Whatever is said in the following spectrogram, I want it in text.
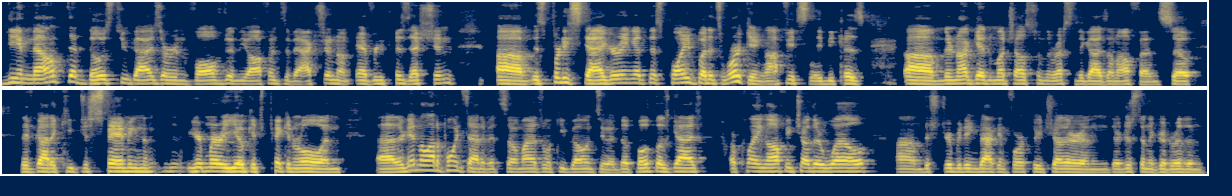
the amount that those two guys are involved in the offensive action on every possession um, is pretty staggering at this point. But it's working, obviously, because um, they're not getting much else from the rest of the guys on offense. So they've got to keep just spamming the, your Murray Jokic pick and roll, and uh, they're getting a lot of points out of it. So might as well keep going to it. Both those guys are playing off each other well, um, distributing back and forth to each other, and they're just in a good rhythm.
